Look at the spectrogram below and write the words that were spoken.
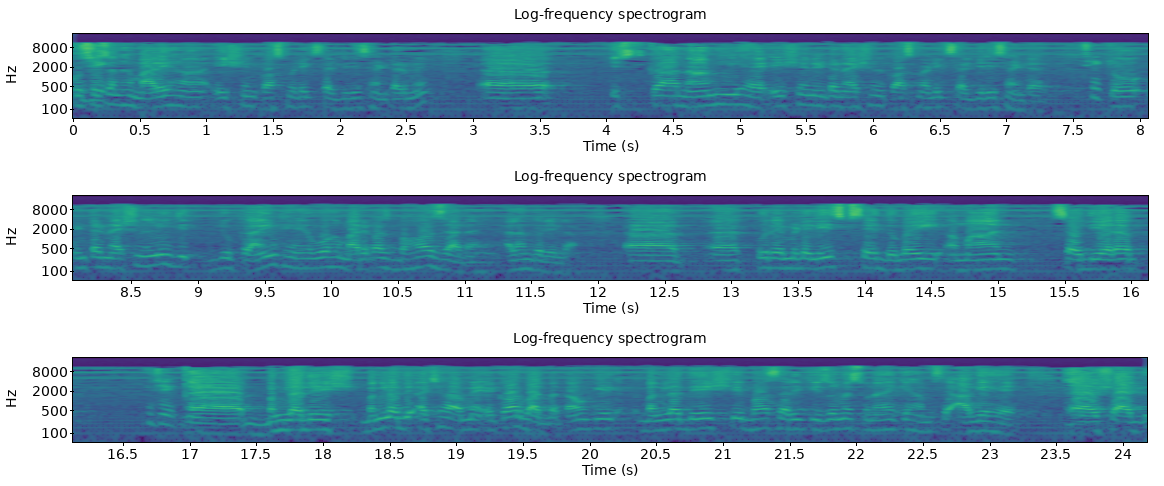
خصوصاً جی۔ ہمارے ہاں ایشین کاسمیٹک سرجری سینٹر میں اس کا نام ہی ہے Asian international cosmetic surgery centre تو انٹرنیشنلی جو کلائنٹ ہیں وہ ہمارے پاس بہت زیادہ ہیں الحمدللہ پورے مڈل ایسٹ سے دبئی امان سعودی عرب۔ جی۔ بنگلہ دیش بنگلہ دیش اچھا میں ایک اور بات بتاؤں کہ بنگلہ دیش بہت ساری چیزوں میں سنا ہے کہ ہم سے آگے ہے۔ شاید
